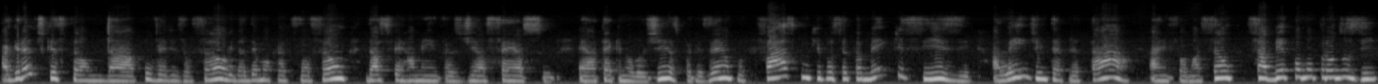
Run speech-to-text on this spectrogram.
a grande questão da pulverização e da democratização das ferramentas de acesso é, a tecnologias, por exemplo, faz com que você também precise, além de interpretar a informação, saber como produzir.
